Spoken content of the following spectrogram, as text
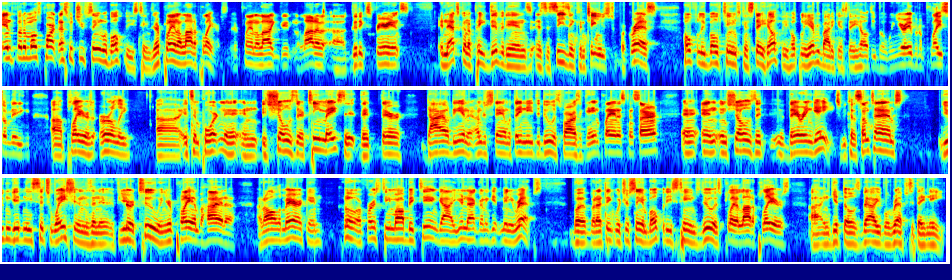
and for the most part, that's what you've seen with both of these teams. They're playing a lot of players. They're playing a lot, of, getting a lot of uh, good experience and that's going to pay dividends as the season continues to progress. Hopefully, both teams can stay healthy. Hopefully, everybody can stay healthy. But when you're able to play so many uh, players early, uh, it's important, and it shows their teammates that, that, they're dialed in and understand what they need to do as far as the game plan is concerned, and, and, and shows that they're engaged. Because sometimes you can get in these situations, and if you're a two and you're playing behind a an All American or first team All Big Ten guy, you're not going to get many reps. But but I think what you're seeing both of these teams do is play a lot of players uh, and get those valuable reps that they need.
